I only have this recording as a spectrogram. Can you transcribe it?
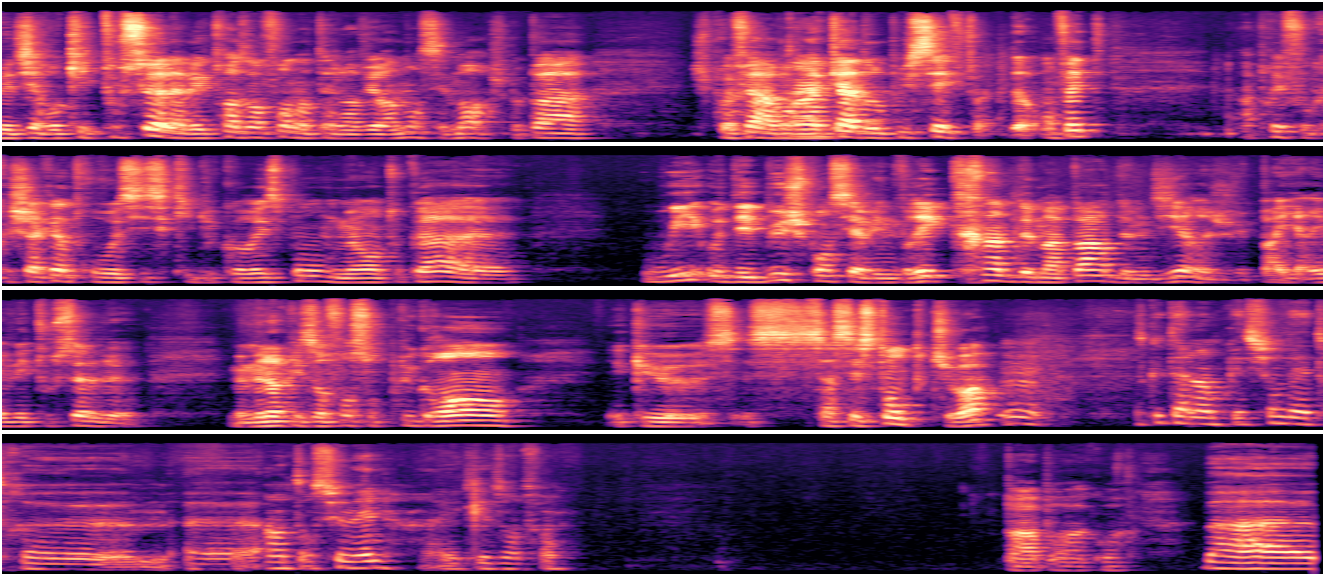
me dire, ok, tout seul avec trois enfants dans tel environnement, c'est mort. Je peux pas. Je préfère avoir un cadre plus safe. En fait, après, il faut que chacun trouve aussi ce qui lui correspond. Mais en tout cas, euh, oui, au début, je pense qu'il y avait une vraie crainte de ma part de me dire, je vais pas y arriver tout seul. Mais maintenant que les enfants sont plus grands et que ça s'estompe, tu vois. Est-ce que tu as l'impression d'être euh, euh, intentionnel avec les enfants? Par rapport à quoi? Bah,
